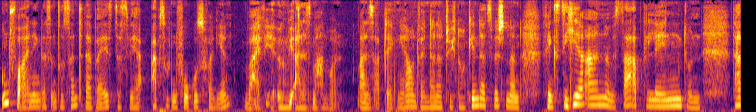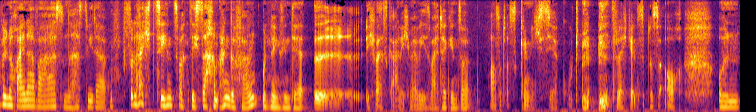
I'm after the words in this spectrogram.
Und vor allen Dingen das Interessante dabei ist, dass wir absoluten Fokus verlieren, weil wir irgendwie alles machen wollen. Alles abdecken, ja. Und wenn da natürlich noch ein Kind dazwischen, dann fängst du hier an und bist da abgelenkt und da will noch einer was und dann hast du wieder vielleicht 10, 20 Sachen angefangen und denkst hinterher, äh, ich weiß gar nicht mehr, wie es weitergehen soll. Also das kenne ich sehr gut. vielleicht kennst du das auch. Und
